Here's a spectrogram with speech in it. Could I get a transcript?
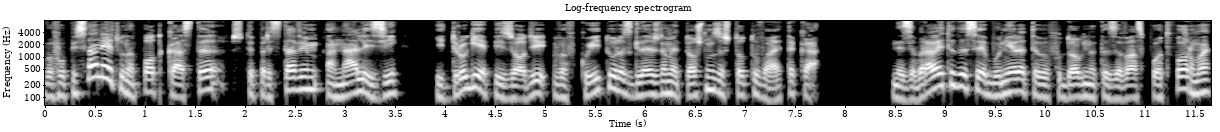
В описанието на подкаста ще представим анализи и други епизоди, в които разглеждаме точно защо това е така. Не забравяйте да се абонирате в удобната за вас платформа,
